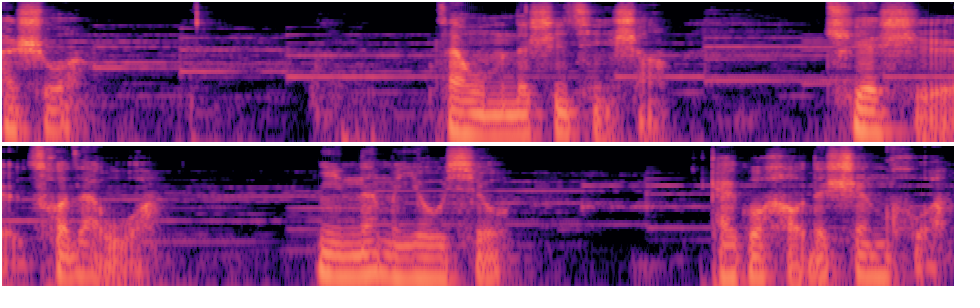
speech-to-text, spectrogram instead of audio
他说：“在我们的事情上，确实错在我。你那么优秀，该过好的生活。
